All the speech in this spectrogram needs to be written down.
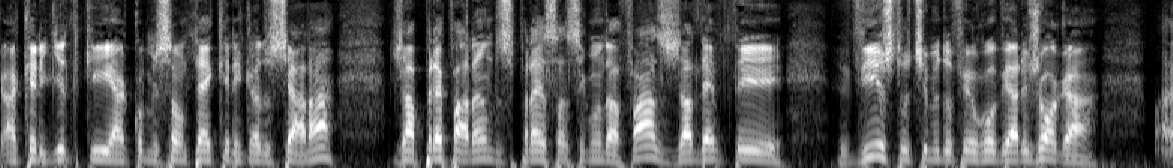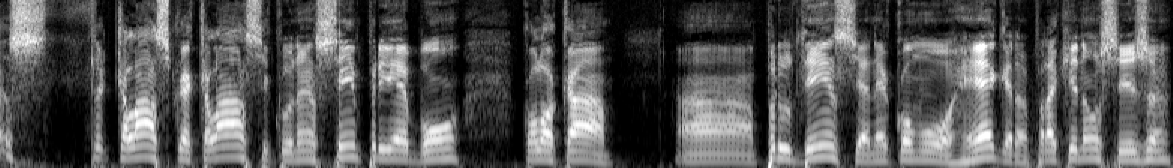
Acredito que a comissão técnica do Ceará, já preparando-se para essa segunda fase, já deve ter visto o time do Ferroviário jogar. Mas clássico é clássico, né? Sempre é bom colocar a prudência, né, como regra para que não seja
